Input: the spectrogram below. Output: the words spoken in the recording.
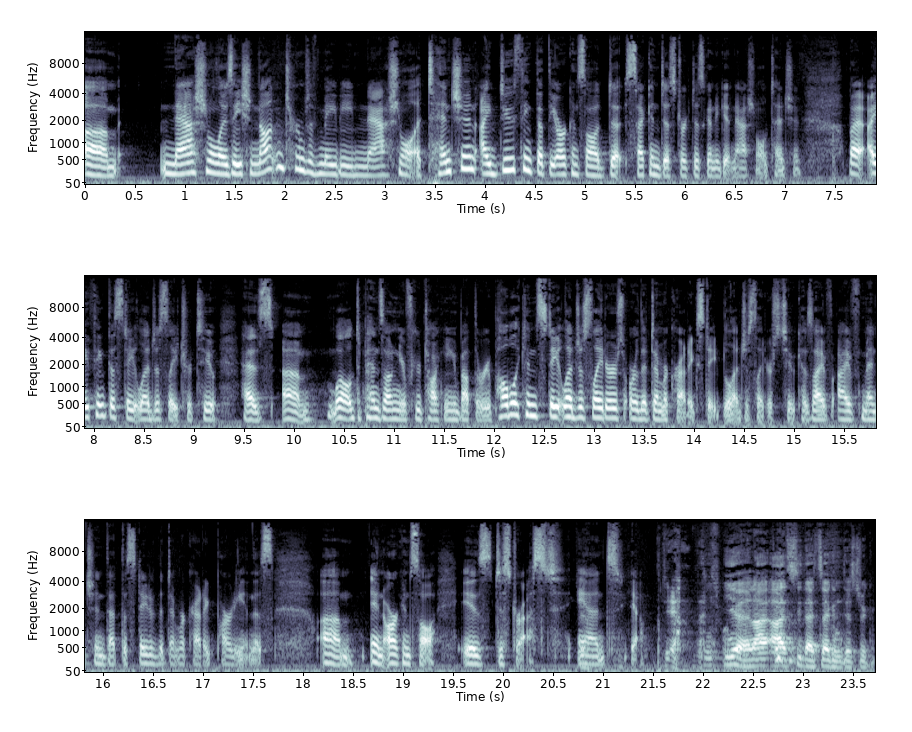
um, nationalization, not in terms of maybe national attention. I do think that the Arkansas second district is going to get national attention, but I think the state legislature too has. Um, well, it depends on if you're talking about the Republican state legislators or the Democratic state legislators too, because I've I've mentioned that the state of the Democratic Party in this um, in Arkansas is distressed, yeah. and yeah, yeah, yeah, and I, I, see that second district.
